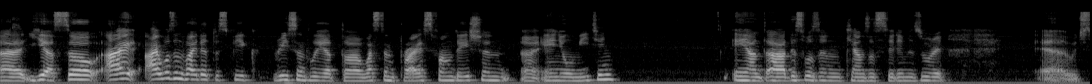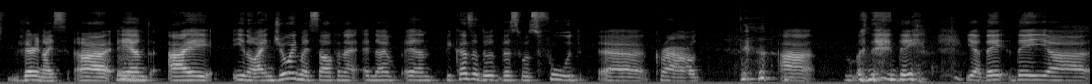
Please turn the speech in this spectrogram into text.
Uh, yeah, so I, I was invited to speak recently at the Weston Price Foundation uh, annual meeting, and uh, this was in Kansas City, Missouri uh, which is very nice. Uh, mm. And I, you know, I enjoyed myself, and I and I and because of the, this was food uh, crowd, uh, they, they, yeah, they they uh,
